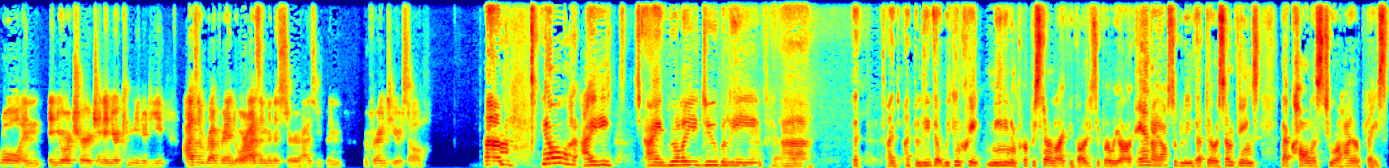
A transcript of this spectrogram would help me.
role in, in your church and in your community as a reverend or as a minister, as you've been referring to yourself? Um, you know, I I really do believe uh, that I, I believe that we can create meaning and purpose in our life regardless of where we are, and I also believe that there are some things that call us to a higher place.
